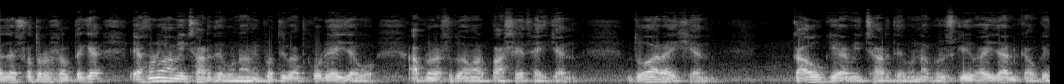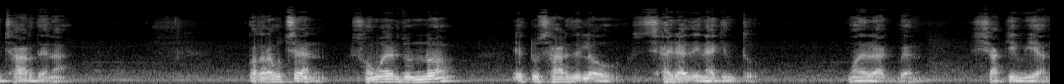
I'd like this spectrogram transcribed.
হাজার সতেরো সাল থেকে। এখনও আমি ছাড় দেব না, আমি প্রতিবাদ করেই যাব। আপনারা শুধু আমার পাশে থাকেন দোয়া রাইখেন। কাউকে আমি ছাড় দেব না। ব্রুসলি ভাইজান কাউকে ছাড় দে না। কথাটা বুঝছেন? সময়ের জন্য একটু দিলেও ছাইরা দিই না কিন্তু। মনে রাখবেন, সাকিবিয়ান,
